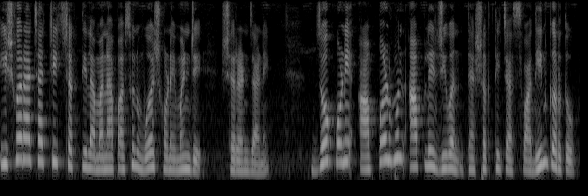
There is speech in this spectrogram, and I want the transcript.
ईश्वराच्या चित शक्तीला मनापासून वश होणे म्हणजे शरण जाणे. जो कोणी आपणहून आपले जीवन त्या शक्तीच्या स्वाधीन करतो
